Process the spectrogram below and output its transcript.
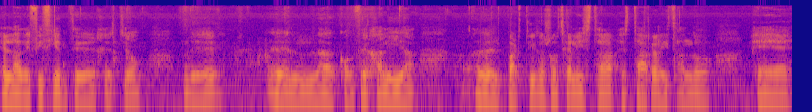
en la deficiente gestión de eh, la concejalía del Partido Socialista está realizando eh,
